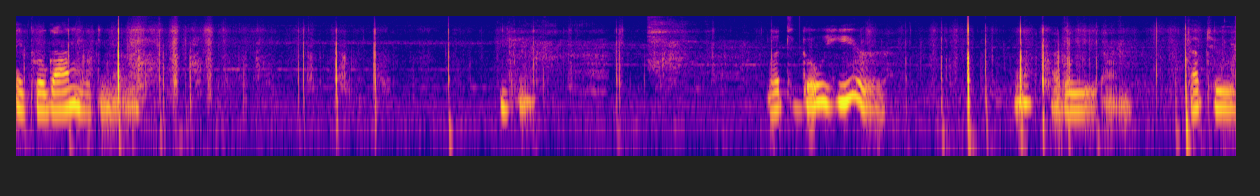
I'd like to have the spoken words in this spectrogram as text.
Hey, program looking at me. Okay. Let's go here. Huh? How do we, um, have to,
